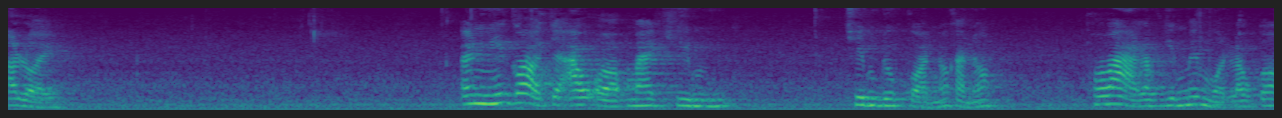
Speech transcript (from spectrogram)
อร่อย อันนี้ก็จะเอาออกมาชิม ชิมดูก่อนเนาะค่ะเนาะเพราะว่าเรากินไม่หมดเราก็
